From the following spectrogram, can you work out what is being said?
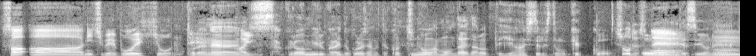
さああ日米貿易協定。これね、はい、桜を見る会どころじゃなくてこっちの方が問題だろうって批判してる人も結構多いんですよね。ねうん、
